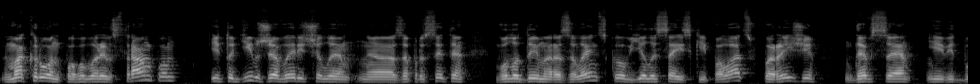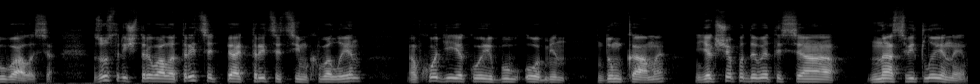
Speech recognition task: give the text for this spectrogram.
Макрон поговорив з Трампом, і тоді вже вирішили е, запросити Володимира Зеленського в Єлисейський палац в Парижі, де все і відбувалося. Зустріч тривала 35-37 хвилин, в ході якої був обмін думками. Якщо подивитися на світлини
